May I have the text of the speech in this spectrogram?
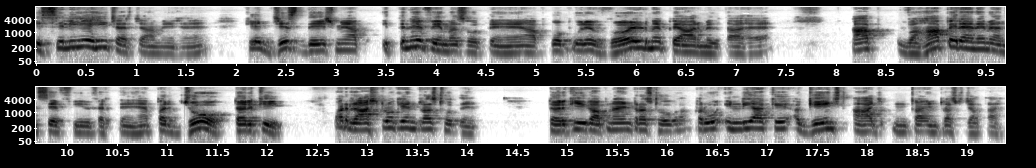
इसलिए ही चर्चा में है कि जिस देश में आप इतने फ़ेमस होते हैं, आपको पूरे वर्ल्ड में प्यार मिलता है, आप वहाँ पे रहने में अनसेफ फील करते हैं, पर जो टर्की और राष्ट्रों के इंटरेस्ट होते हैं टर्की का अपना इंटरेस्ट होगा, पर वो इंडिया के अगेंस्ट आज उनका इंटरेस्ट जाता है।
